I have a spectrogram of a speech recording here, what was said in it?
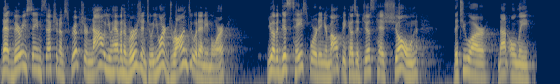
that very same section of Scripture, now you have an aversion to it. You aren't drawn to it anymore. You have a distaste for it in your mouth because it just has shown that you are not only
